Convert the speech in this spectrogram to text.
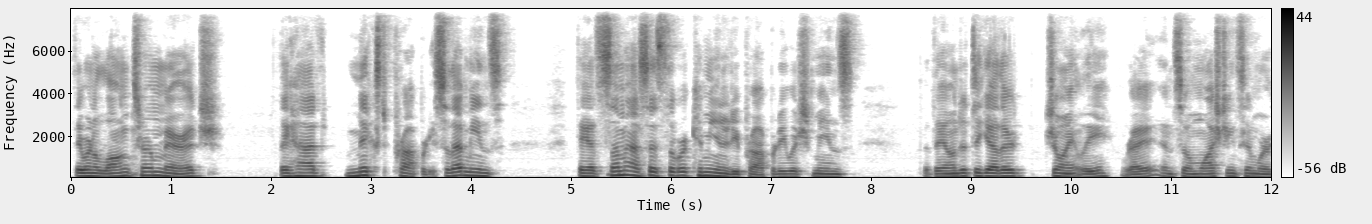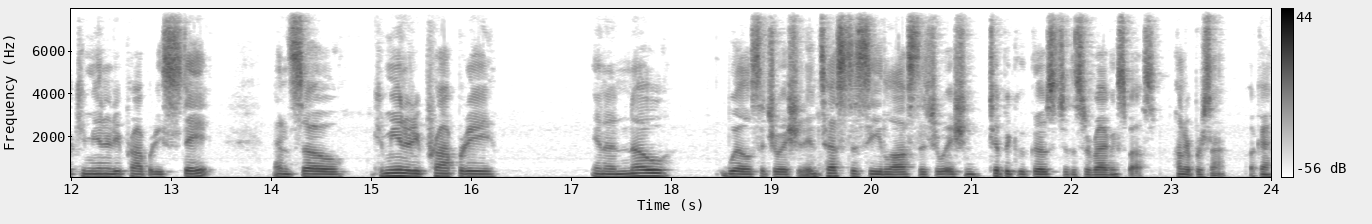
They were in a long term marriage. They had mixed property. So that means they had some assets that were community property, which means that they owned it together jointly, right? And so in Washington, we're a community property state. And so community property in a no will situation, intestacy laws situation typically goes to the surviving spouse, 100%. Okay.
